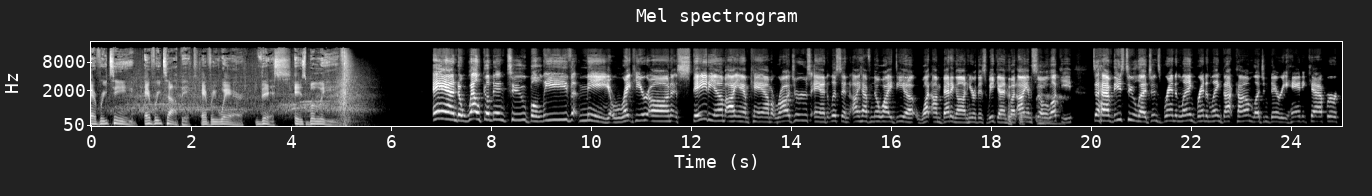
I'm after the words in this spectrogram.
Every team, every topic, everywhere. This is Bleav. And welcome into Believe Me right here on Stadium. I am Cam Rogers. And listen, I have no idea what I'm betting on here this weekend, but I am so lucky to have these two legends Brandon Lang, BrandonLang.com, legendary handicapper,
